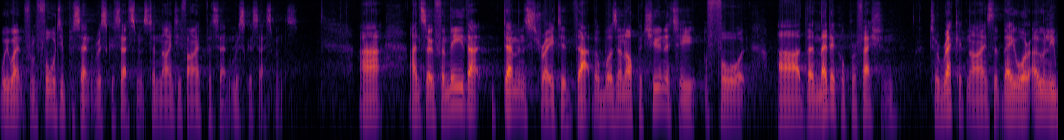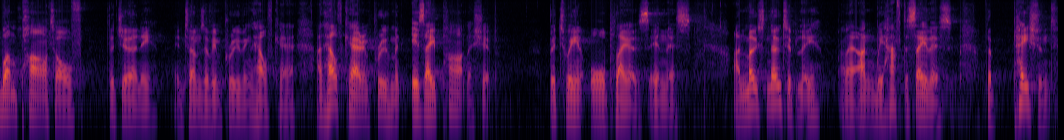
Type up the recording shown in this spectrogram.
we went from 40% risk assessments to 95% risk assessments. Uh, and so for me, that demonstrated that there was an opportunity for uh, the medical profession to recognize that they were only one part of the journey in terms of improving healthcare. And healthcare improvement is a partnership between all players in this. And most notably, and, I, and we have to say this, the patient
